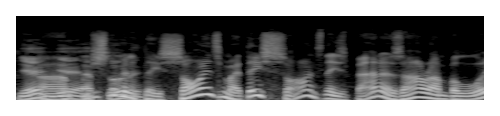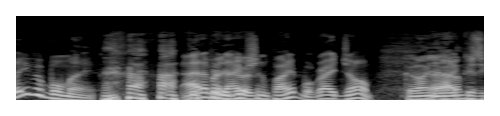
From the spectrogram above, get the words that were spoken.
Yeah, Um, yeah, I'm just looking at these signs, mate. These signs and these banners are unbelievable, mate. Adam and good. Action Paintball, great job. Good on you, Adam. Because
